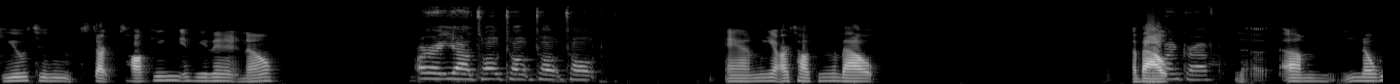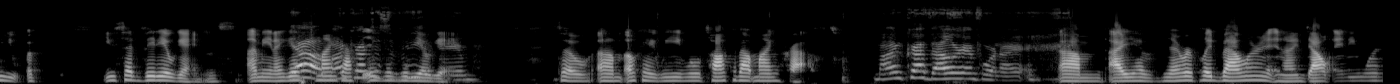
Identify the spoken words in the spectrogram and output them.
cue to start talking if you didn't know. All right. Yeah. Talk. Talk. Talk. Talk. And we are talking about about Minecraft. um no we uh, you said video games. I mean, I guess yeah, Minecraft, is, a video, game. So, um okay, we will talk about Minecraft. Minecraft, Valorant, and Fortnite. Um I have never played Valorant and I doubt anyone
